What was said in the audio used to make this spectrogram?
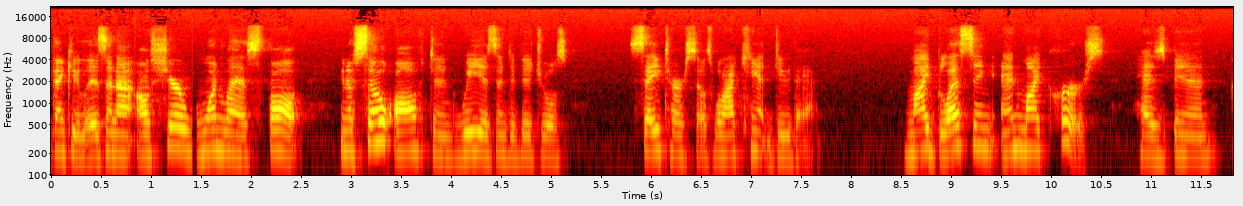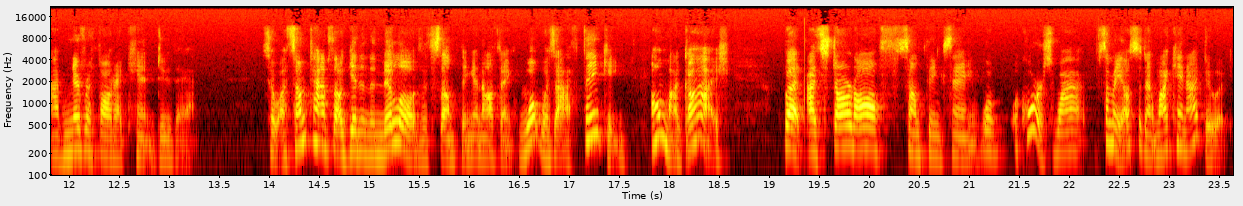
Thank you, Liz. And I'll share one last thought. You know, so often we as individuals say to ourselves, Well, I can't do that. My blessing and my curse has been, I've never thought I can't do that. So sometimes I'll get in the middle of something and I'll think, what was I thinking? Oh my gosh. But I start off something saying, well, of course, why somebody else has done, why can't I do it?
